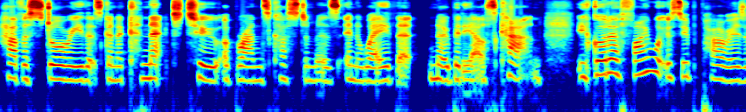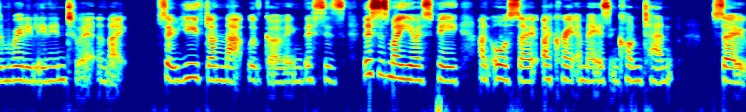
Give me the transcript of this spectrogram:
have a story that's going to connect to a brand's customers in a way that nobody else can. You've got to find what your superpower is and really lean into it. And like, so you've done that with going, this is, this is my USP. And also I create amazing content. So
